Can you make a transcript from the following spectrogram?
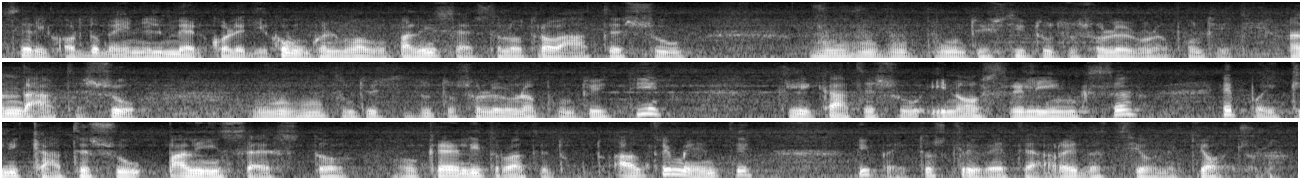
se ricordo bene il mercoledì. Comunque il nuovo palinsesto lo trovate su www.istitutosoleluna.it. Andate su www.istitutosoleluna.it, cliccate sui nostri links e poi cliccate su palinsesto, ok? Lì trovate tutto. Altrimenti, ripeto, scrivete a redazione chiocciola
